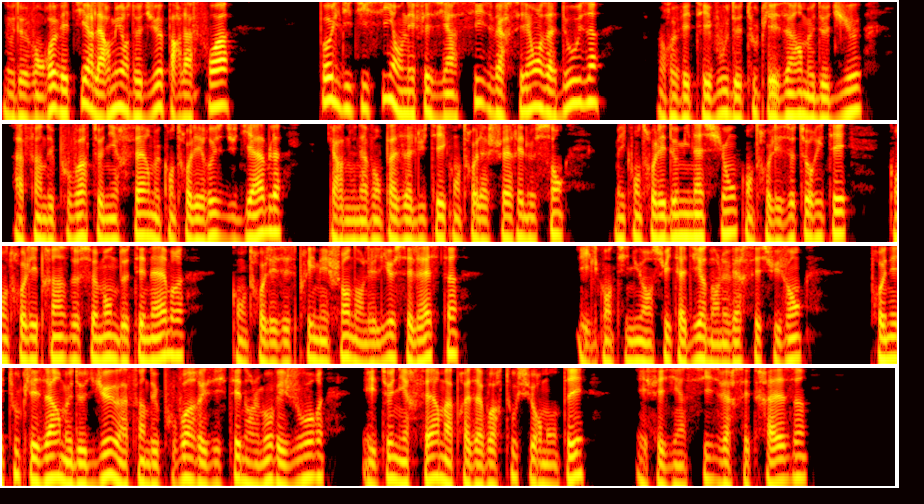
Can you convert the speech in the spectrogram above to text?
Nous devons revêtir l'armure de Dieu par la foi. Paul dit ici en Éphésiens 6, verset 11 à 12 Revêtez-vous de toutes les armes de Dieu afin de pouvoir tenir ferme contre les ruses du diable, car nous n'avons pas à lutter contre la chair et le sang, mais contre les dominations, contre les autorités, contre les princes de ce monde de ténèbres, contre les esprits méchants dans les lieux célestes. il continue ensuite à dire dans le verset suivant Prenez toutes les armes de Dieu afin de pouvoir résister dans le mauvais jour et tenir ferme après avoir tout surmonté. Éphésiens 6, verset 13.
